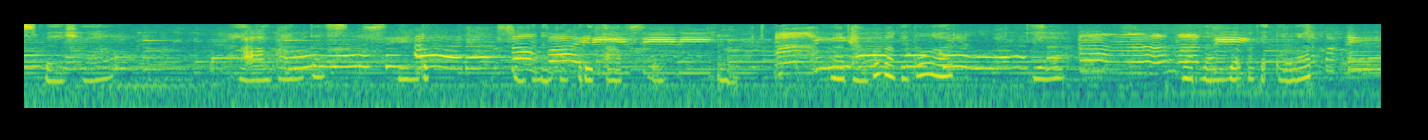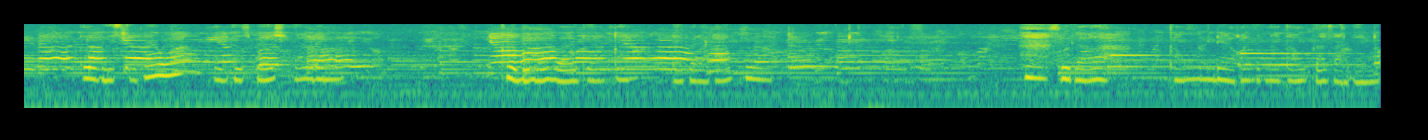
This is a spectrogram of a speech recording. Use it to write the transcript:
spesial hanya pantas untuk makanan favorit aku. Hmm. martabak pakai telur? Ya martabak pakai telur lebih istimewa lebih spesial dan lebih Sudahlah, kamu tidak akan pernah tahu perasaan ini.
